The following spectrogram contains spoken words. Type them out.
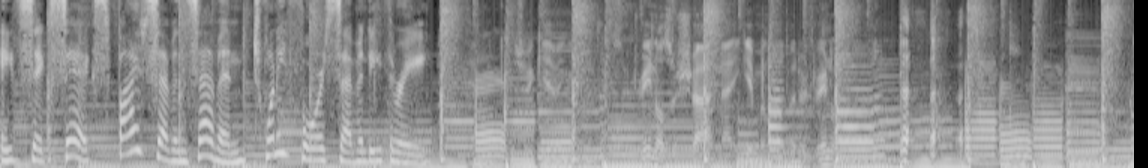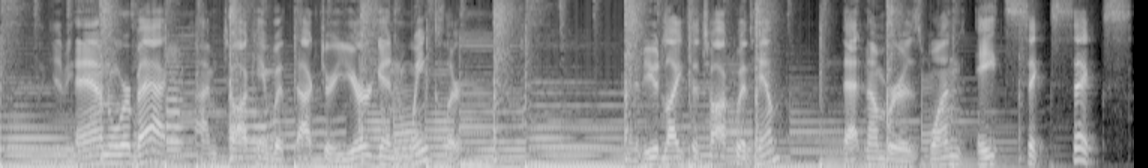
866 577 2473. You're giving adrenals a shot. Now you give me a little bit of adrenal. And we're back. I'm talking with Dr. Juergen Winkler. And if you'd like to talk with him, that number is 1 866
